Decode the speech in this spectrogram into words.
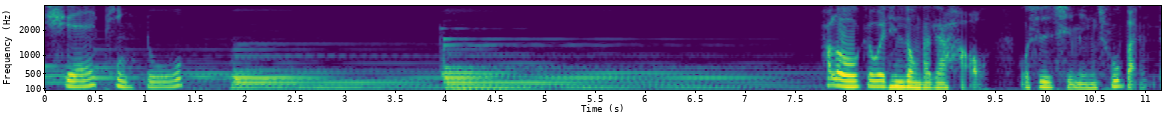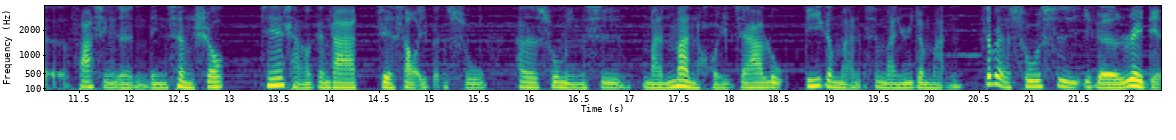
学品读。Hello，各位听众，大家好，我是启明出版的发行人林胜修。今天想要跟大家介绍一本书，它的书名是《蛮漫回家路》。第一个“蛮”是鳗鱼的“蛮”。这本书是一个瑞典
